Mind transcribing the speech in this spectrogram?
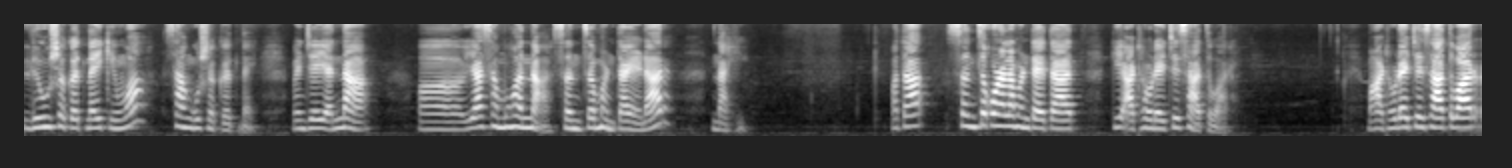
लिहू शकत नाही किंवा सांगू शकत नाही. म्हणजे यांना या समूहांना संच म्हणता येणार नाही. आता संच कोणाला म्हणता येतात? की आठवड्याचे सात वार. मग आठवड्याचे सात वार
